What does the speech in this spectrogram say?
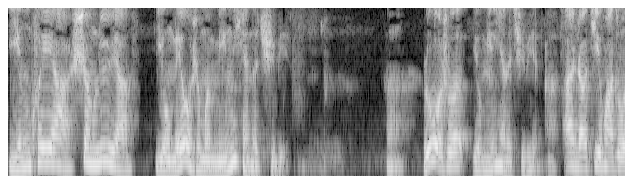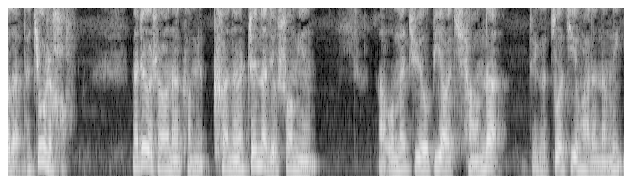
盈亏啊、胜率啊有没有什么明显的区别啊？如果说有明显的区别啊，按照计划做的它就是好，那这个时候呢，可能可能真的就说明。啊，我们具有比较强的这个做计划的能力，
